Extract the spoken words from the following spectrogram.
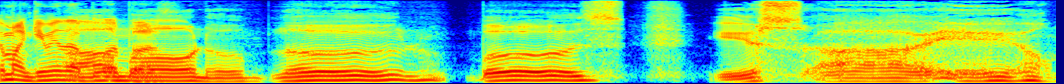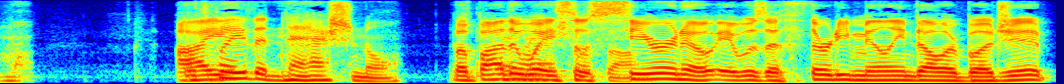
Come on, give me that blood I'm buzz. on a blood buzz. Yes, I am. Let's I- play the National. But by the way, so. Cyrano, it was a thirty million dollar budget.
